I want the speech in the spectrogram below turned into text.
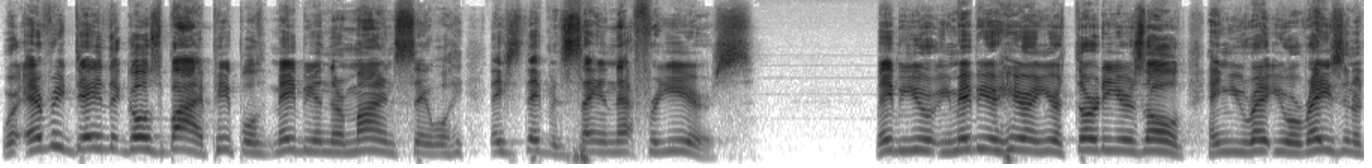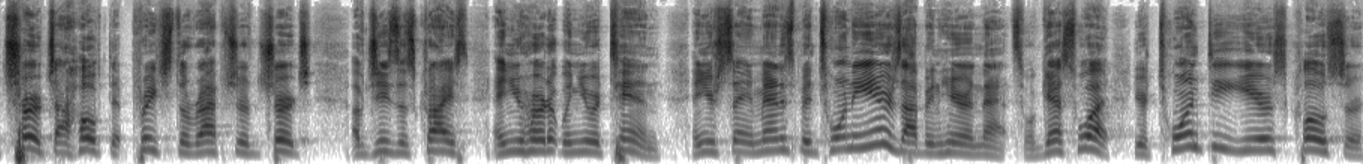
we're every day that goes by, people maybe in their minds say, well, he, they, they've been saying that for years. Maybe you're, maybe you're here and you're 30 years old and you, you were raised in a church, I hope, that preached the rapture of church of Jesus Christ and you heard it when you were 10. And you're saying, man, it's been 20 years I've been hearing that. So guess what? You're 20 years closer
